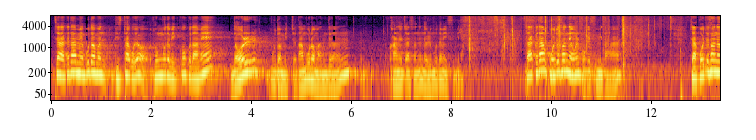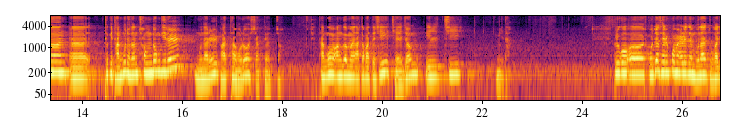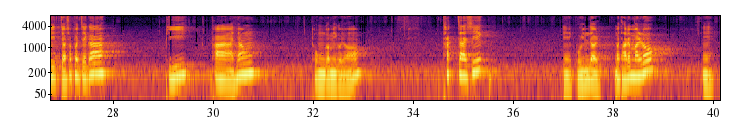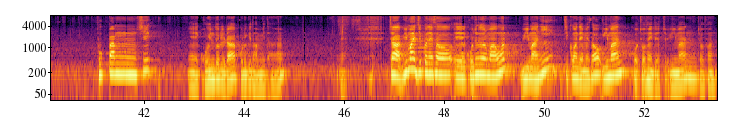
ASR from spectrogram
네. 자, 그 다음에 무덤은 비슷하고요. 동무덤 있고, 그 다음에 널 무덤 있죠. 나무로 만든 관을 짜서는 널 무덤이 있습니다. 자, 그 다음 고조선 내용을 보겠습니다. 자, 고조선은 어, 특히 당군조선 청동기를 문화를 바탕으로 시작되었죠. 당군 왕금은 아까 봤듯이 재점 일치입니다. 그리고 어, 고조 세력범에 알려진 문화 두 가지 있죠. 첫 번째가 비 파형 동검이고요. 탁자식 예, 고인돌 뭐 다른 말로 예, 북방식 예, 고인돌이라 부르기도 합니다. 네. 자 위만 집권해서 예, 고조선으로 나온 위만이 집권되면서 위만 고, 조선이 되었죠. 위만 조선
